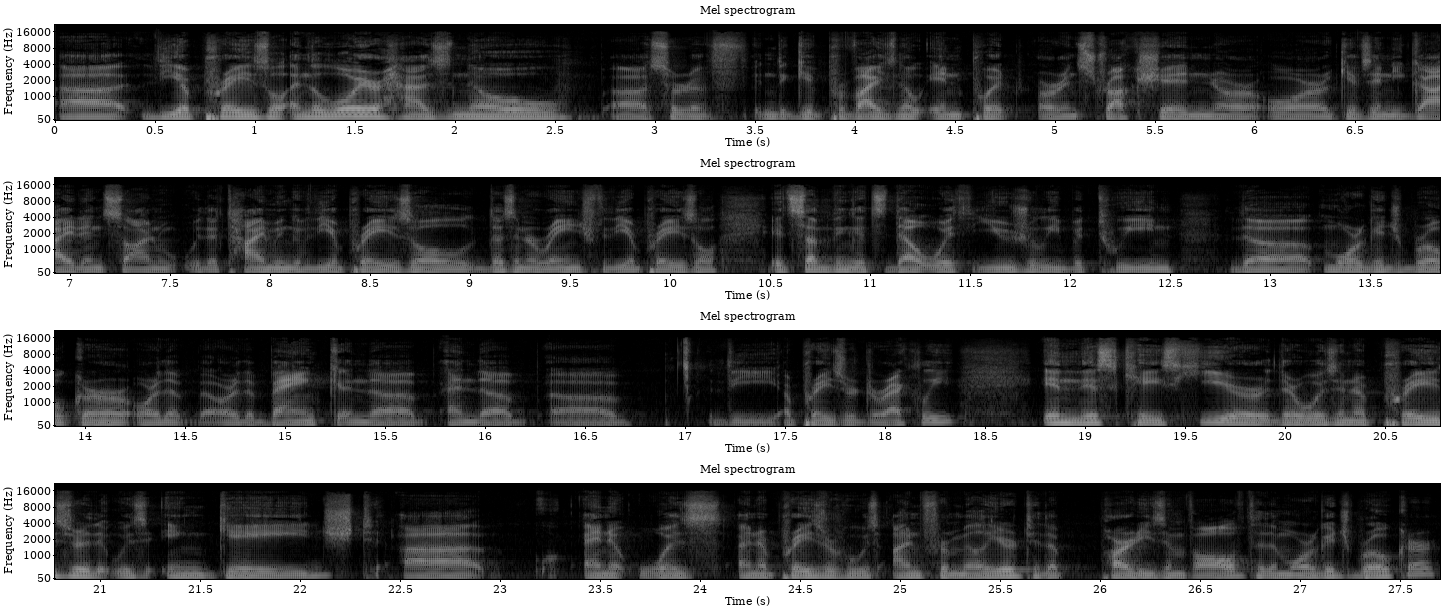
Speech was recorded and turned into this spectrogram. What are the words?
Uh, the appraisal and the lawyer has no uh, sort of give, provides no input or instruction or, or gives any guidance on the timing of the appraisal. Doesn't arrange for the appraisal. It's something that's dealt with usually between the mortgage broker or the or the bank and the and the uh, the appraiser directly. In this case here, there was an appraiser that was engaged uh, and it was an appraiser who was unfamiliar to the parties involved, to the mortgage broker,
